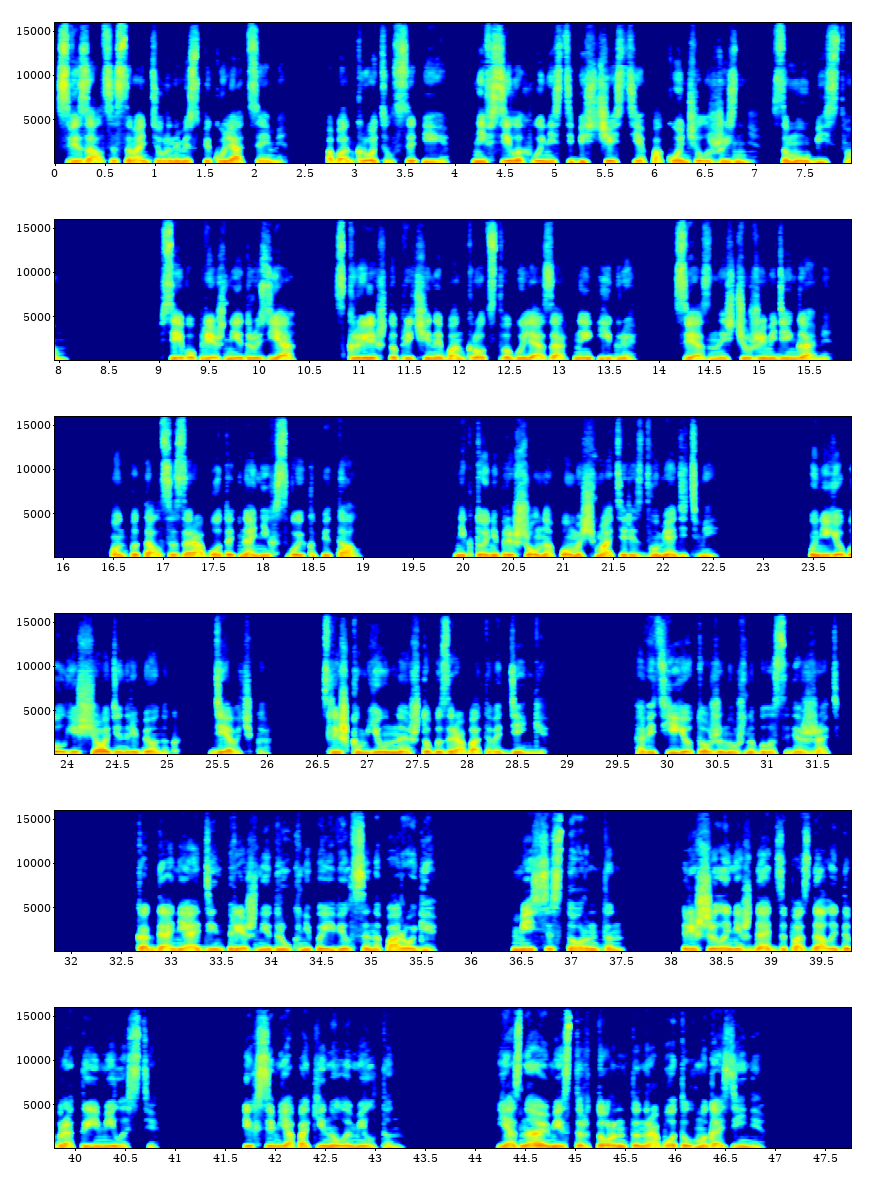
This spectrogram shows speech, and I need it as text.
связался с авантюрными спекуляциями, обанкротился и, не в силах вынести бесчестие, покончил жизнь самоубийством. Все его прежние друзья скрыли, что причиной банкротства были азартные игры, связанные с чужими деньгами. Он пытался заработать на них свой капитал. Никто не пришел на помощь матери с двумя детьми. У нее был еще один ребенок, девочка, слишком юная, чтобы зарабатывать деньги. А ведь ее тоже нужно было содержать. Когда ни один прежний друг не появился на пороге, миссис Торнтон — решила не ждать запоздалой доброты и милости. Их семья покинула Милтон. Я знаю, мистер Торнтон работал в магазине.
